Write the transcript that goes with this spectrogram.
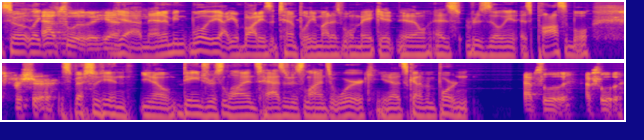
So like Absolutely, yeah, yeah, man. I mean, well, yeah, your body's a temple. You might as well make it, you know, as resilient as possible, for sure, especially in, you know, dangerous lines, hazardous lines of work. You know, it's kind of important. Absolutely, absolutely.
